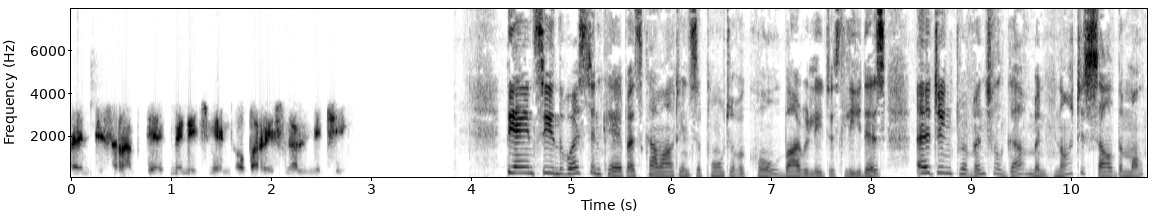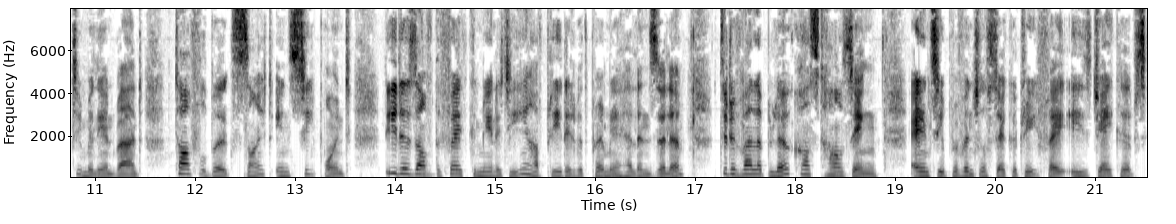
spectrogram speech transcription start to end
and disrupted management operational meeting. The ANC in the Western Cape has come out in support of a call by religious leaders urging provincial government not to sell the multi-million rand Tafelberg site in Sea Point. Leaders of the faith community have pleaded with Premier Helen Zille to develop low-cost housing. ANC Provincial Secretary Faiz Jacobs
